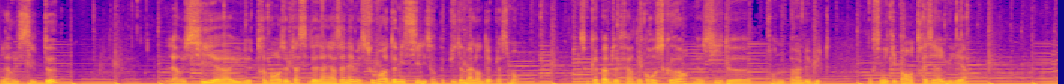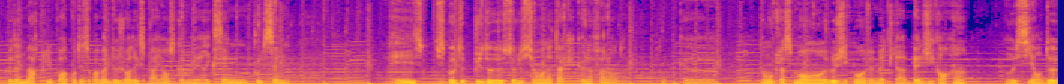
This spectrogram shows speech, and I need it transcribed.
la Russie 2. La Russie a eu de très bons résultats ces deux dernières années, mais souvent à domicile. Ils ont un peu plus de mal en déplacement. Ils sont capables de faire des gros scores, mais aussi de prendre pas mal de buts. Donc c'est une équipe vraiment très irrégulière. Le Danemark, lui, pourra compter sur pas mal de joueurs d'expérience comme Eriksen, Poulsen, et dispose de plus de solutions en attaque que la Finlande. Donc, euh, dans mon classement, logiquement, je vais mettre la Belgique en 1, Russie en 2,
